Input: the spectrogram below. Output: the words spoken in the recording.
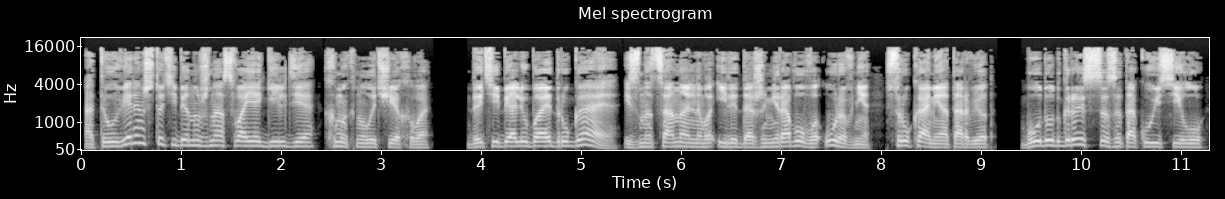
а ты уверен, что тебе нужна своя гильдия?» — хмыкнула Чехова. «Да тебя любая другая, из национального или даже мирового уровня, с руками оторвет. Будут грызться за такую силу.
